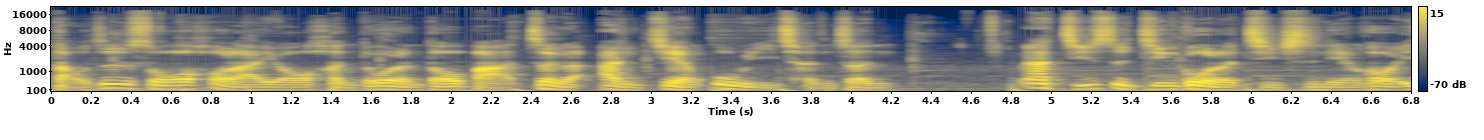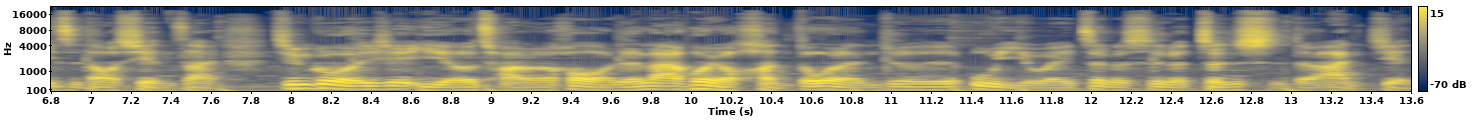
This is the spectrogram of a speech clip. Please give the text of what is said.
导致说后来有很多人都把这个案件误以成真。那即使经过了几十年后，一直到现在，经过了一些以讹传讹后，仍然会有很多人就是误以为这个是个真实的案件。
